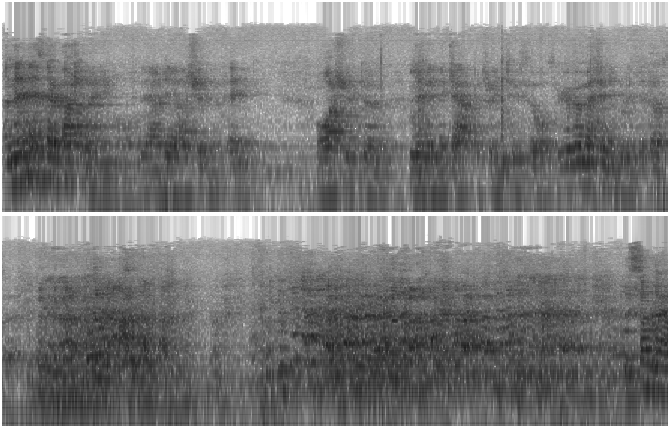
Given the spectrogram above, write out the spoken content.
And then there's no battle anymore. The idea I shouldn't think, or I should um, live in the gap between two thoughts. Have you ever met anybody that does that? Somehow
